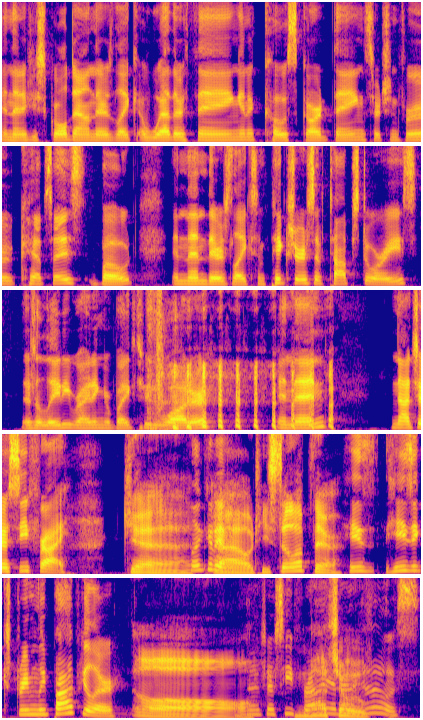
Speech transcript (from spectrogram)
And then if you scroll down, there's like a weather thing and a Coast Guard thing searching for a capsized boat. And then there's like some pictures of top stories. There's a lady riding her bike through the water. and then Nacho C. Fry. Get Look at him. out. He's still up there. He's he's extremely popular. Oh, Nacho C. Fry at Nacho. our house.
